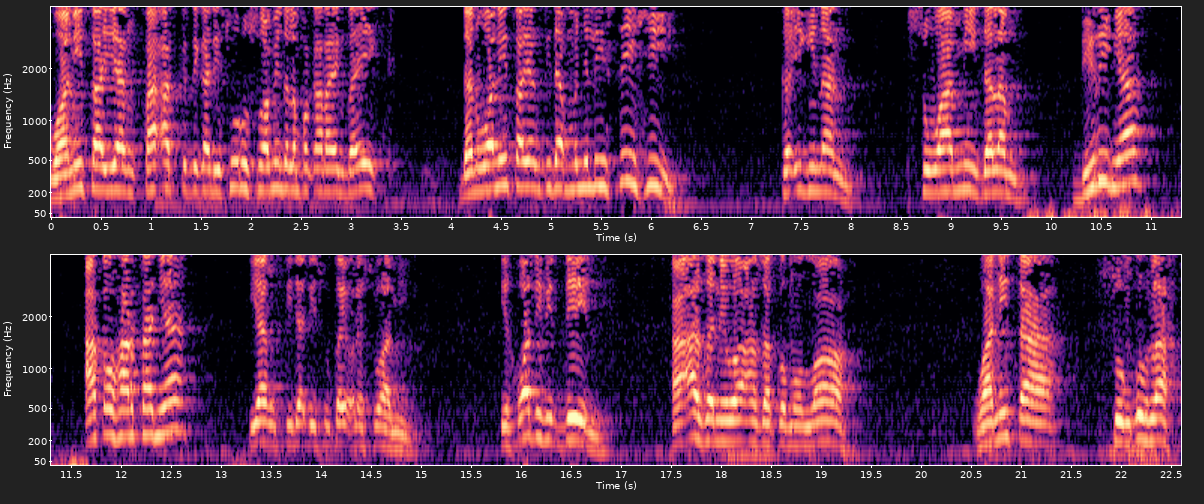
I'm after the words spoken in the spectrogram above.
Wanita yang taat ketika disuruh suami dalam perkara yang baik. Dan wanita yang tidak menyelisihi keinginan suami dalam dirinya atau hartanya yang tidak disukai oleh suami. Ikhwati fid din, a'azani wa. Wanita sungguhlah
